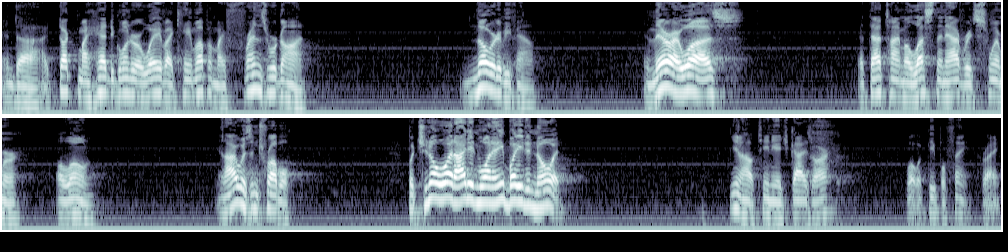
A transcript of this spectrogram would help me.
And uh, I ducked my head to go under a wave. I came up and my friends were gone. Nowhere to be found. And there I was, at that time a less than average swimmer, alone. And I was in trouble. But you know what? I didn't want anybody to know it. You know how teenage guys are. What would people think, right?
